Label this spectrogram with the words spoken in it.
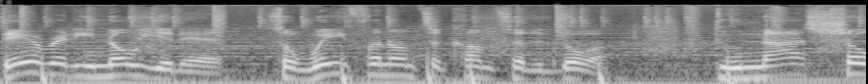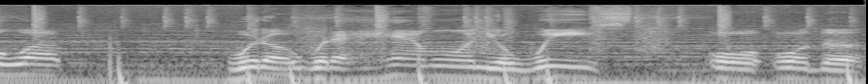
they already know you're there. So wait for them to come to the door. Do not show up with a with a hammer on your waist or or the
